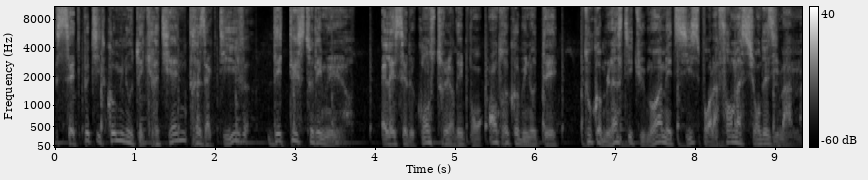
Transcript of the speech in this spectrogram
Cette petite communauté chrétienne très active déteste les murs. Elle essaie de construire des ponts entre communautés, tout comme l'Institut Mohamed VI pour la formation des imams.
